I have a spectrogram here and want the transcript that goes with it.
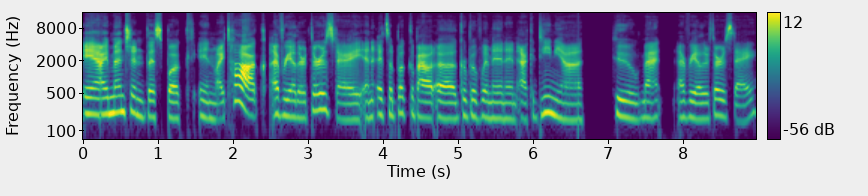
And I mentioned this book in my talk every other Thursday, and it's a book about a group of women in academia who met every other Thursday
